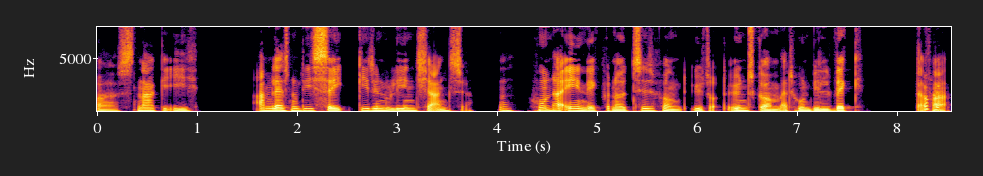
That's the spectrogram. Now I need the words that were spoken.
at snakke i, jamen lad os nu lige se, giv det nu lige en chance. Mm. Hun har egentlig ikke på noget tidspunkt ytret ønske om, at hun ville væk derfra. Okay.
